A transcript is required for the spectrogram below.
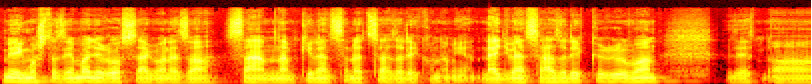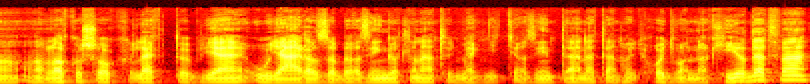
még most azért Magyarországon ez a szám nem 95 százalék, hanem ilyen 40 százalék körül van, ezért a, a lakosok legtöbbje úgy árazza be az ingatlanát, hogy megnyitja az interneten, hogy hogy vannak hirdetve.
